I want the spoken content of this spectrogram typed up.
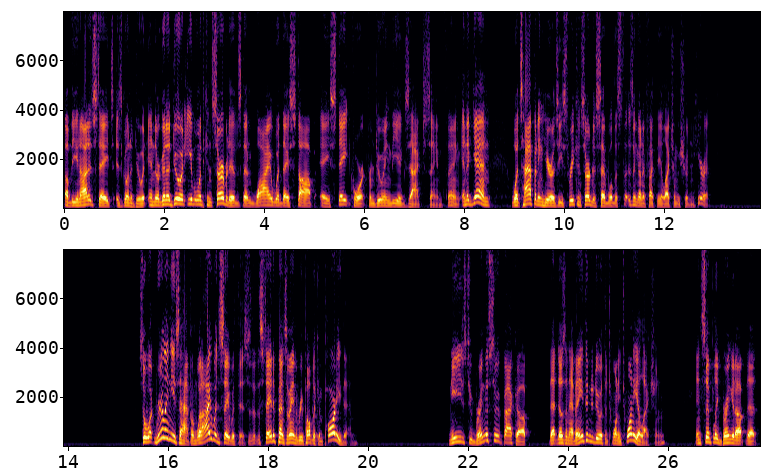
of the United States is going to do it, and they're going to do it even with conservatives, then why would they stop a state court from doing the exact same thing? And again, what's happening here is these three conservatives said, well, this isn't going to affect the election, we shouldn't hear it. So, what really needs to happen, what I would say with this, is that the state of Pennsylvania, the Republican Party, then, needs to bring the suit back up that doesn't have anything to do with the 2020 election and simply bring it up that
